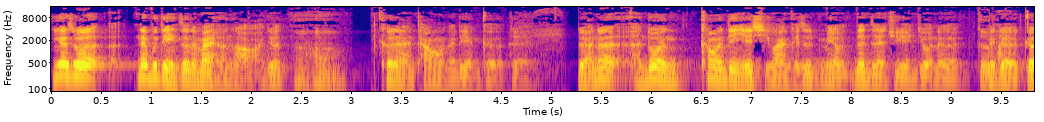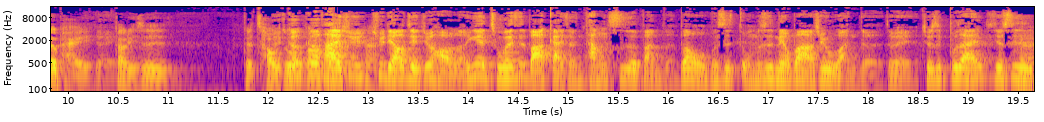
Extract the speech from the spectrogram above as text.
应该说、呃那部电影真的卖得很好啊，就嗯哼，柯南唐红的恋歌，对对啊，那很多人看完电影也喜欢，可是没有认真的去研究那个歌那个歌牌到底是的操作方歌牌去嗯去了解就好了，因为除非是把它改成唐诗的版本，不然我们是我们是没有办法去玩的。对，就是不来就是嗯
